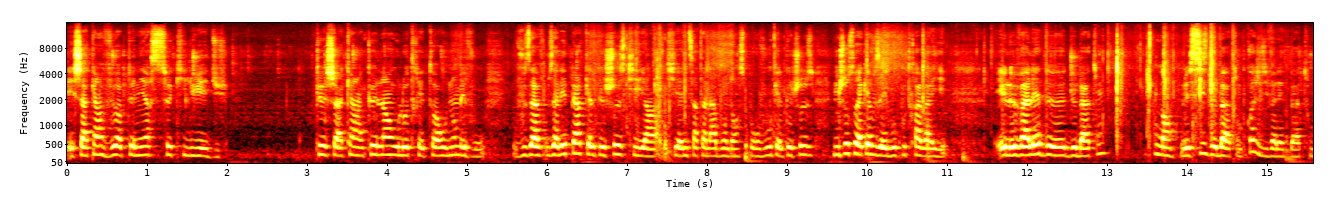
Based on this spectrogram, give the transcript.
et chacun veut obtenir ce qui lui est dû. Que chacun, que l'un ou l'autre est tort ou non, mais vous, vous, allez perdre quelque chose qui a, une certaine abondance pour vous, quelque chose, une chose sur laquelle vous avez beaucoup travaillé. Et le valet de, bâton, non, le 6 de bâton. Pourquoi je dis valet de bâton?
